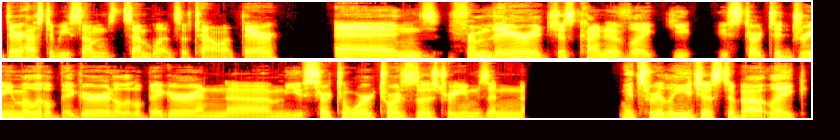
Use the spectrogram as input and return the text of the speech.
there has to be some semblance of talent there. And from there, it just kind of like you, you start to dream a little bigger and a little bigger, and um, you start to work towards those dreams. And it's really just about like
